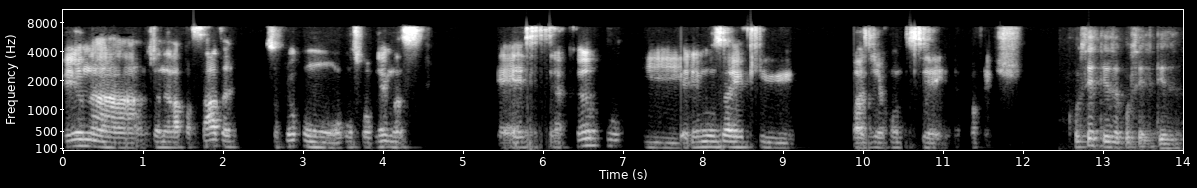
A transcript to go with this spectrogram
veio na janela passada, sofreu com alguns problemas é, extra-campo e veremos aí o que pode acontecer aí pra frente. Com certeza, com certeza.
